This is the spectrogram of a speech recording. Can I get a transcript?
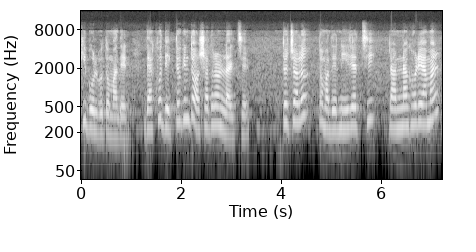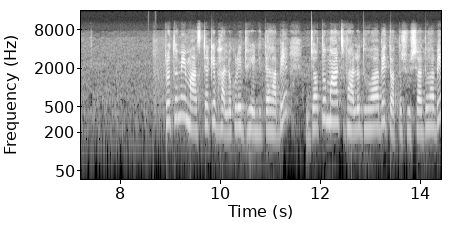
কি বলব তোমাদের। দেখো, দেখতেও কিন্তু অসাধারণ লাগছে। তো চলো, তোমাদের নিয়ে যাচ্ছি রান্নাঘরে আমার। প্রথমে মাছটাকে ভালো করে ধুয়ে নিতে হবে। যত মাছ ভালো ধোয়া হবে, তত সুস্বাদু হবে।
